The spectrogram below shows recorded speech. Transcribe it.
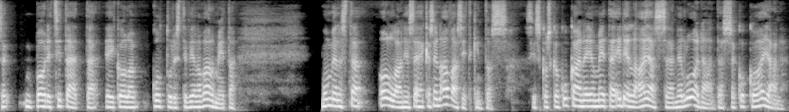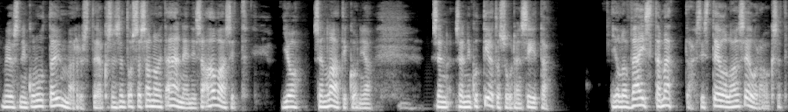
sä pohdit sitä, että eikö olla kulttuuristi vielä valmiita. Mun mielestä ollaan, ja sä ehkä sen avasitkin tuossa. Siis koska kukaan ei ole meitä edellä ajassa, ja me luodaan tässä koko ajan myös niin kuin uutta ymmärrystä. Ja kun sä sen tuossa sanoit ääneen, niin sä avasit jo sen laatikon ja sen, sen niin kuin tietoisuuden siitä, jolloin väistämättä, siis teolla on seuraukset,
